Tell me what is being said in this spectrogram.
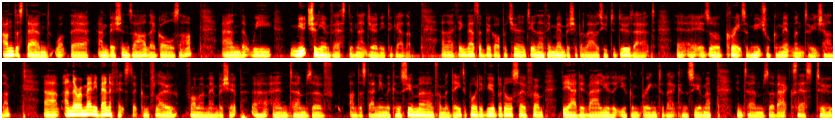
understand what their ambitions are, their goals are, and that we mutually invest in that journey together. And I think that's a big opportunity, and I think membership allows you to do that. Uh, it sort of creates a mutual commitment to each other. Um, and there are many benefits that can flow from a membership uh, in terms of understanding the consumer from a data point of view, but also from the added value that you can bring to that consumer in terms of access to,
